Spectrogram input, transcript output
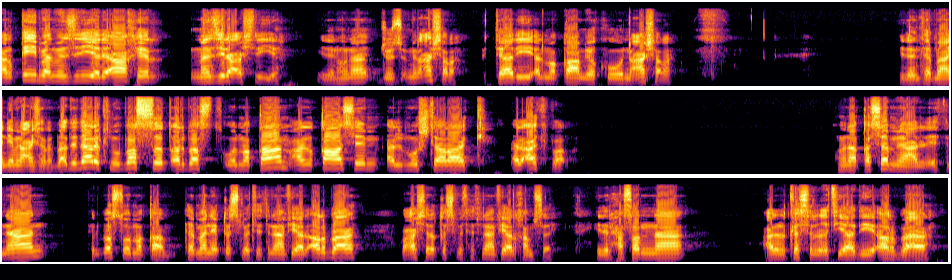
القيمة المنزلية لآخر منزلة عشرية. إذا هنا جزء من عشرة. بالتالي المقام يكون عشرة. إذا ثمانية من عشرة. بعد ذلك نبسط البسط والمقام على القاسم المشترك الأكبر. هنا قسمنا على الاثنان في البسط والمقام. ثمانية قسمة اثنان فيها الأربعة وعشرة قسمة اثنان فيها الخمسة. إذا حصلنا على الكسر الاعتيادي أربعة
